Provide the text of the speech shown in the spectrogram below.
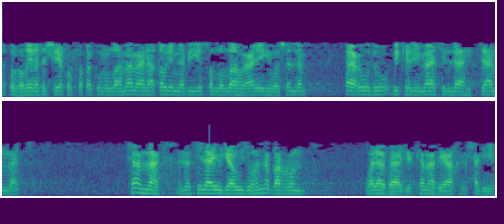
يقول فضيلة الشيخ وفقكم الله ما معنى قول النبي صلى الله عليه وسلم أعوذ بكلمات الله التامات؟ التامات التي لا يجاوزهن بر ولا فاجر كما في آخر الحديث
